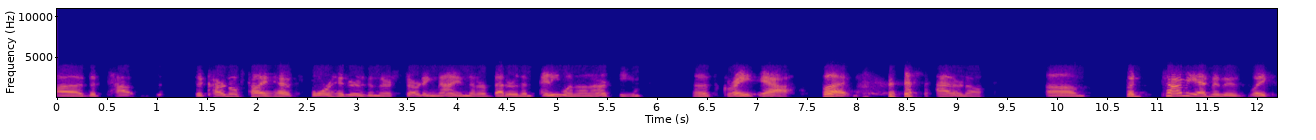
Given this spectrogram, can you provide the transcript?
Uh, the top the Cardinals probably have four hitters in their starting nine that are better than anyone on our team. That's great, yeah. But I don't know. Um, but Tommy Edman is like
